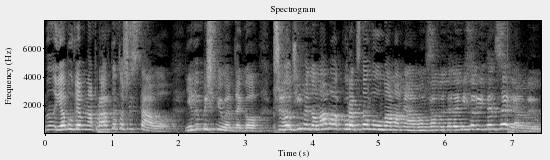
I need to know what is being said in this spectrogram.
no ja mówię, naprawdę to się stało. Nie wymyśliłem tego. Przychodzimy do mamy, akurat znowu mama miała włączony telewizor i ten serial był.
